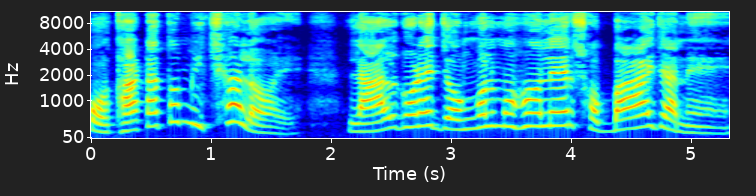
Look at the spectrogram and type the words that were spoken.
কথাটা তো মিছা লয়। লালগড়ের জঙ্গলমহলের সবাই জানে।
